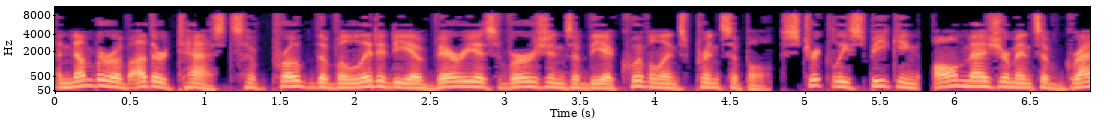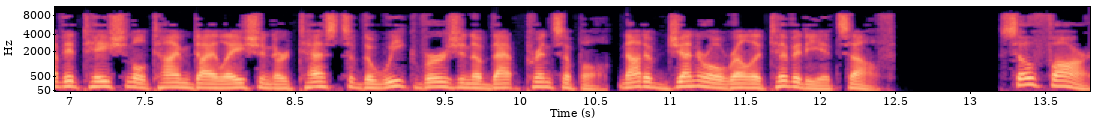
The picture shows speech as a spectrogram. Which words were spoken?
A number of other tests have probed the validity of various versions of the equivalence principle. Strictly speaking, all measurements of gravitational time dilation are tests of the weak version of that principle, not of general relativity itself. So far,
